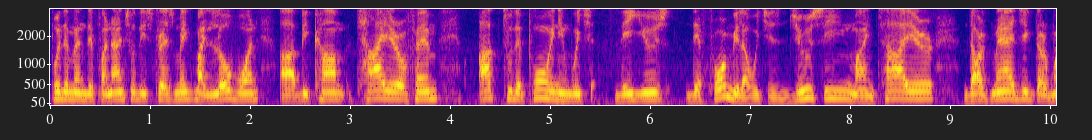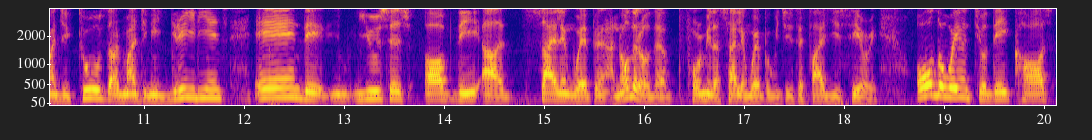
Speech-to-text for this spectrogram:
put them in the financial distress, make my loved one uh, become tired of him, up to the point in which they use the formula, which is juicing, mind tire, dark magic, dark magic tools, dark magic ingredients, and the usage of the uh, silent weapon, another of the formula silent weapon, which is the 5G series, all the way until they cause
